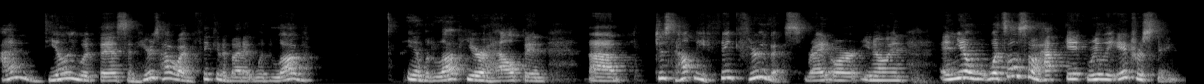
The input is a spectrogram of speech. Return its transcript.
I'm dealing with this, and here's how I'm thinking about it. Would love, you know, would love your help and uh, just help me think through this, right? Or you know, and and you know, what's also ha- it really interesting,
